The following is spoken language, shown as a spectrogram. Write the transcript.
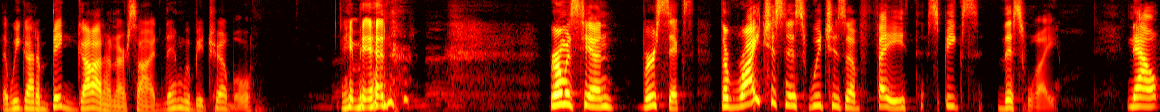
that we got a big God on our side, then we'll be trouble. Amen. Amen. Romans 10, verse 6 The righteousness which is of faith speaks this way. Now,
